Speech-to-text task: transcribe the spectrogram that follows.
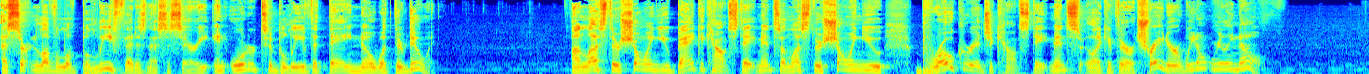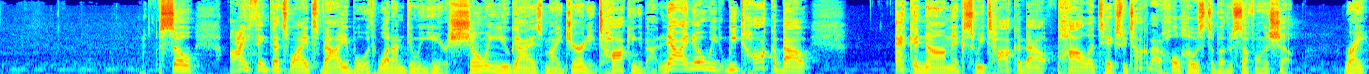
a certain level of belief that is necessary in order to believe that they know what they're doing. Unless they're showing you bank account statements, unless they're showing you brokerage account statements, like if they're a trader, we don't really know. So I think that's why it's valuable with what I'm doing here, showing you guys my journey, talking about it. Now I know we we talk about economics, we talk about politics, we talk about a whole host of other stuff on the show, right?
